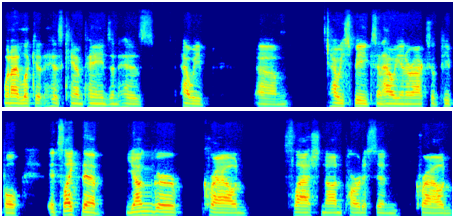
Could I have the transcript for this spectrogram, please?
when I look at his campaigns and his how he um, how he speaks and how he interacts with people, it's like the younger crowd slash nonpartisan crowd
